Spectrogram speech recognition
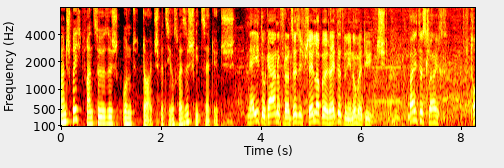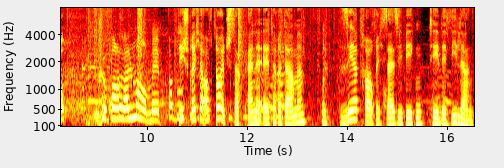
Man spricht Französisch und Deutsch bzw. Schweizerdeutsch. Nein, ich tue gerne auf Französisch bestellen, aber reden tue ich nur Deutsch. Beides gleich. Top. Sie spreche auch Deutsch, sagt eine ältere Dame. Und sehr traurig sei sie wegen Telebilang.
